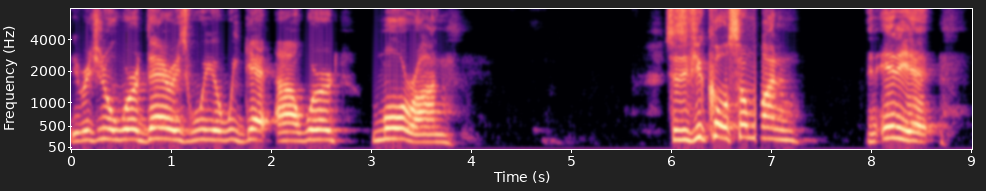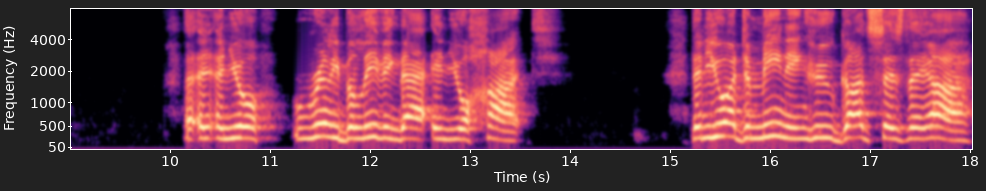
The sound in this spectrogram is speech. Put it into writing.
The original word there is where we get our word moron. Says if you call someone an idiot and you're really believing that in your heart, then you are demeaning who God says they are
